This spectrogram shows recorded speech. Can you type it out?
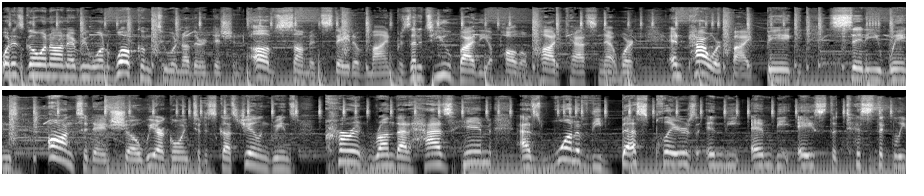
What is going on, everyone? Welcome to another edition of Summit State of Mind, presented to you by the Apollo Podcast Network and powered by Big City Wings. On today's show, we are going to discuss Jalen Green's current run that has him as one of the best players in the NBA statistically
